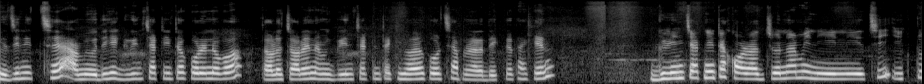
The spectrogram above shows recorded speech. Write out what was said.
ভেজে নিচ্ছে। আমি ওইদিকে গ্রিন চাটনিটা করে নেব। তাহলে চলেন, আমি গ্রিন চাটনিটা কীভাবে করছি আপনারা দেখতে থাকেন। গ্রিন চাটনিটা করার জন্য আমি নিয়ে নিয়েছি একটু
